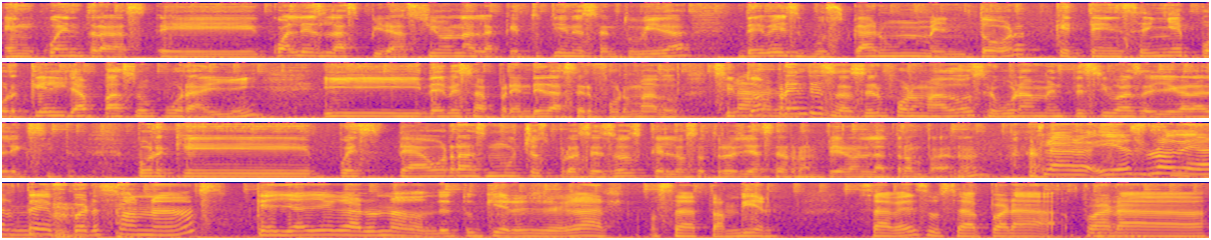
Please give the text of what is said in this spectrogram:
encuentras eh, cuál es la aspiración a la que tú tienes en tu vida, debes buscar un mentor que te enseñe por qué él ya pasó por ahí y debes aprender a ser formado. Si tú aprendes a ser formado, seguramente sí vas a llegar al éxito, porque pues te ahorras muchos procesos que los otros ya se rompieron la trompa, ¿no? Claro, y es rodearte de personas que ya llegaron a donde tú quieres llegar, o sea, también. ¿sabes? O sea, para, para,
